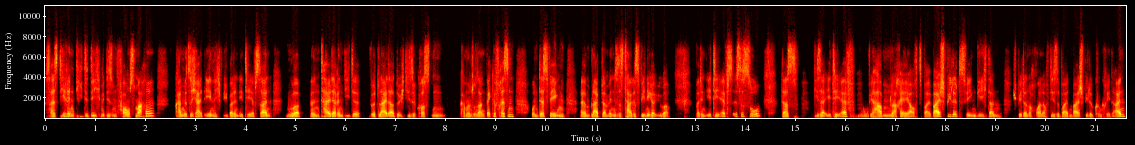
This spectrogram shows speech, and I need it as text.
Das heißt, die Rendite, die ich mit diesen Fonds mache, kann mit Sicherheit ähnlich wie bei den ETFs sein, nur ein Teil der Rendite wird leider durch diese Kosten kann man schon sagen, weggefressen und deswegen ähm, bleibt am Ende des Tages weniger über. Bei den ETFs ist es so, dass dieser ETF. Wir haben nachher ja auch zwei Beispiele, deswegen gehe ich dann später nochmal auf diese beiden Beispiele konkret ein.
